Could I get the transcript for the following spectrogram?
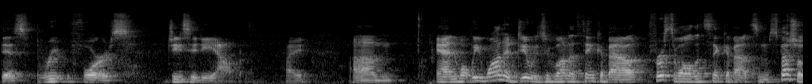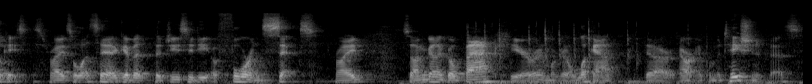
this brute force GCD algorithm, right? Um, and what we want to do is we want to think about, first of all, let's think about some special cases, right? So let's say I give it the GCD of 4 and 6, right? So I'm going to go back here and we're going to look at the, our, our, implementation of this,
